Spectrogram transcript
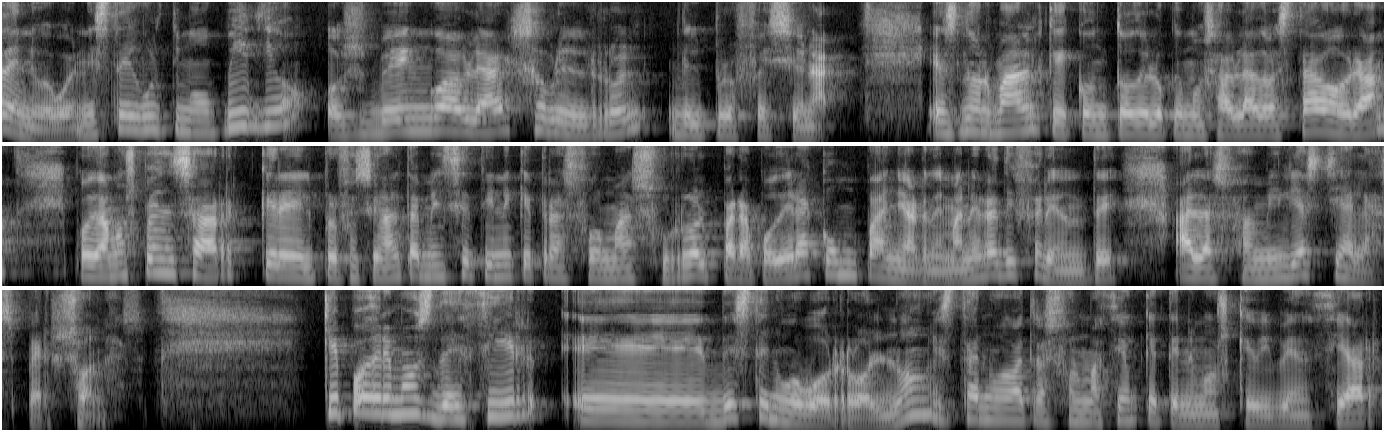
de nuevo, en este último vídeo os vengo a hablar sobre el rol del profesional. Es normal que con todo lo que hemos hablado hasta ahora podamos pensar que el profesional también se tiene que transformar su rol para poder acompañar de manera diferente a las familias y a las personas. ¿Qué podremos decir eh, de este nuevo rol, ¿no? esta nueva transformación que tenemos que vivenciar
